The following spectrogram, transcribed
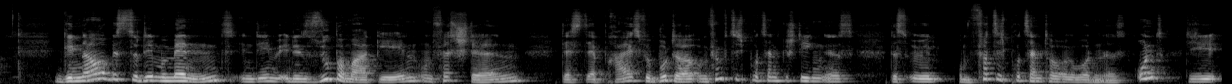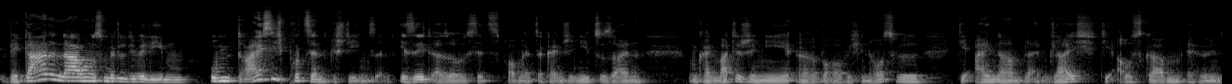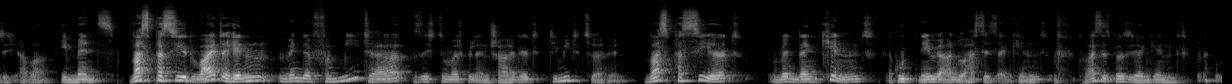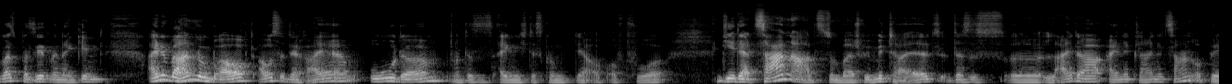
Genau bis zu dem Moment, in dem wir in den Supermarkt gehen und feststellen, dass der Preis für Butter um 50% gestiegen ist, das Öl um 40% teurer geworden ist und die veganen Nahrungsmittel, die wir lieben, um 30 Prozent gestiegen sind. Ihr seht also, jetzt brauchen wir jetzt ja kein Genie zu sein und kein Mathe-Genie, äh, worauf ich hinaus will. Die Einnahmen bleiben gleich, die Ausgaben erhöhen sich aber immens. Was passiert weiterhin, wenn der Vermieter sich zum Beispiel entscheidet, die Miete zu erhöhen? Was passiert, wenn dein Kind, na gut, nehmen wir an, du hast jetzt ein Kind, du hast jetzt plötzlich ein Kind. Was passiert, wenn dein Kind eine Behandlung braucht, außer der Reihe oder, und das ist eigentlich, das kommt ja auch oft vor, dir der Zahnarzt zum Beispiel mitteilt, dass es äh, leider eine kleine Zahn-OP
